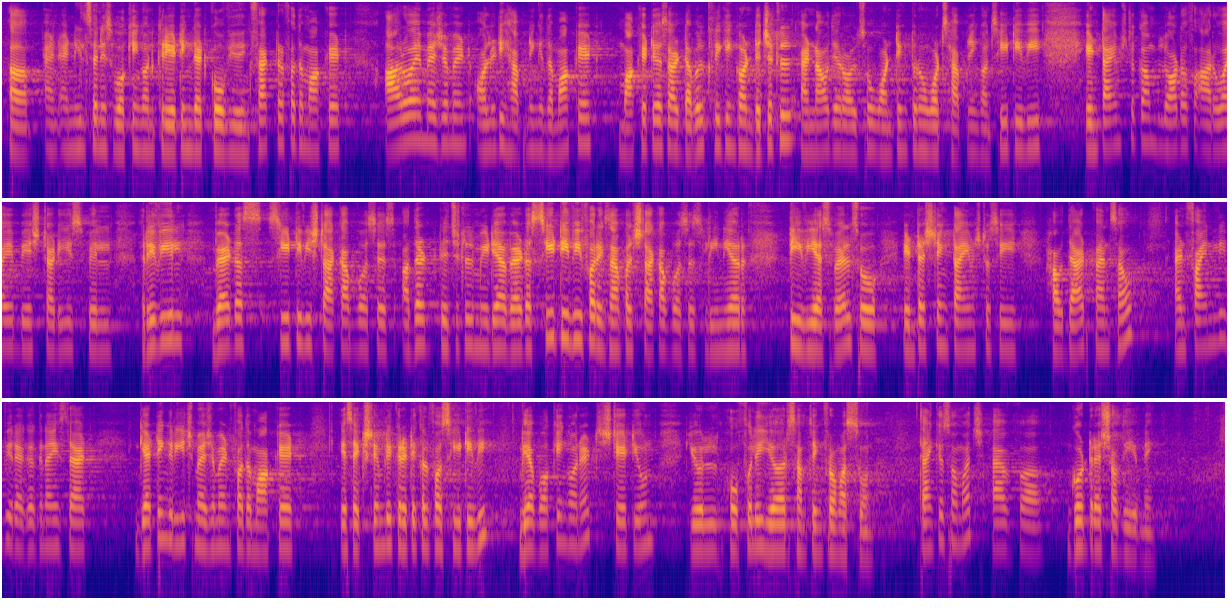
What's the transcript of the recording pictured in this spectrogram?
Uh, and, and Nielsen is working on creating that co-viewing factor for the market. ROI measurement already happening in the market. Marketers are double clicking on digital and now they're also wanting to know what's happening on CTV. In times to come, a lot of ROI based studies will reveal where does CTV stack up versus other digital media, where does CTV, for example, stack up versus linear TV as well. So interesting times to see how that pans out. And finally, we recognize that getting reach measurement for the market is extremely critical for CTV. We are working on it. Stay tuned. You'll hopefully hear something from us soon. Thank you so much. Have a good rest of the evening.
